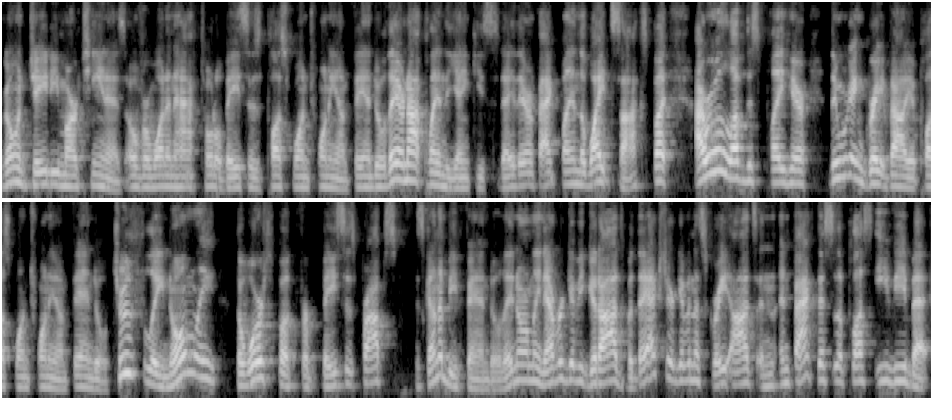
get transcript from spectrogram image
we're going JD Martinez over one and a half total bases plus 120 on FanDuel. They are not playing the Yankees today. They're in fact playing the White Sox. But I really love this play here. I think we're getting great value plus 120 on FanDuel. Truthfully, normally the worst book for bases props is going to be FanDuel. They normally never give you good odds, but they actually are giving us great odds. And in fact, this is a plus EV bet.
